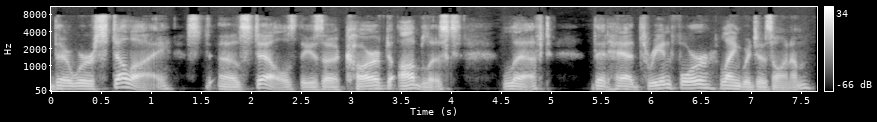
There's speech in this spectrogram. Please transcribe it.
There were stelae, uh, stels, these uh, carved obelisks left that had three and four languages on them.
